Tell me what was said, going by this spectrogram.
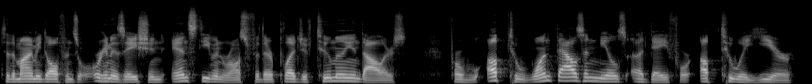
to the Miami Dolphins organization and Stephen Ross for their pledge of $2 million for up to 1,000 meals a day for up to a year.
